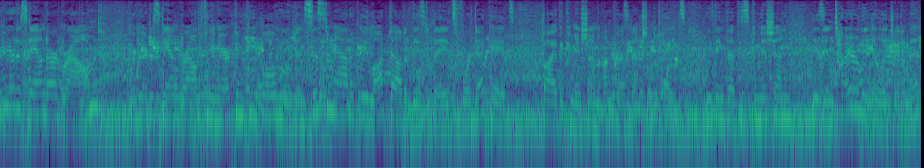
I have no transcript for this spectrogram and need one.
here to stand our ground. We're here to stand ground for the American people who have been systematically locked out of these debates for decades by the Commission on Presidential Debates. We think that this commission is entirely illegitimate,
